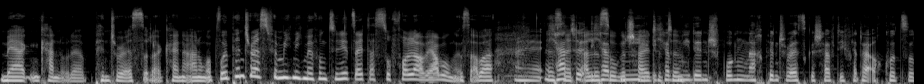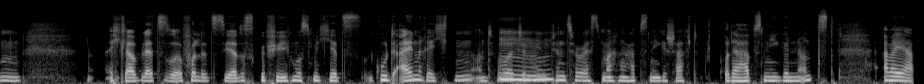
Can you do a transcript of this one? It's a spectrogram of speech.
merken kann oder Pinterest oder keine Ahnung. Obwohl Pinterest für mich nicht mehr funktioniert, seit das so voller Werbung ist. Aber Ah ja, Das ist halt alles ich so nie, ich habe nie den Sprung nach Pinterest geschafft. Ich hatte auch kurz so ein, ich glaube letztes oder vorletztes Jahr das Gefühl, ich muss mich jetzt gut einrichten und wollte Mhm. mir einen Pinterest machen, habe es nie geschafft oder habe es nie genutzt. Aber ja,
